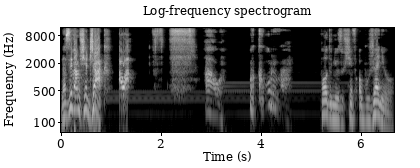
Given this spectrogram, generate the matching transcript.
Nazywam się Jack! Ała! Au! O kurwa! Podniósł się w oburzeniu,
